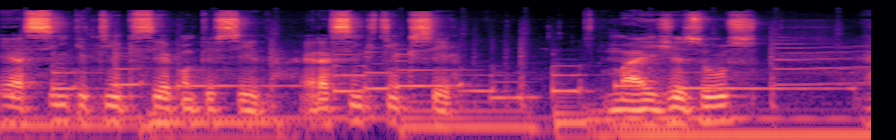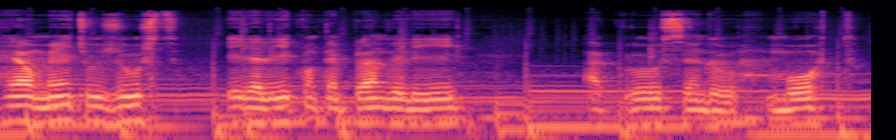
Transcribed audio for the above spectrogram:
é assim que tinha que ser acontecido, era assim que tinha que ser. Mas Jesus, realmente o justo, ele ali contemplando ele ir à cruz sendo morto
